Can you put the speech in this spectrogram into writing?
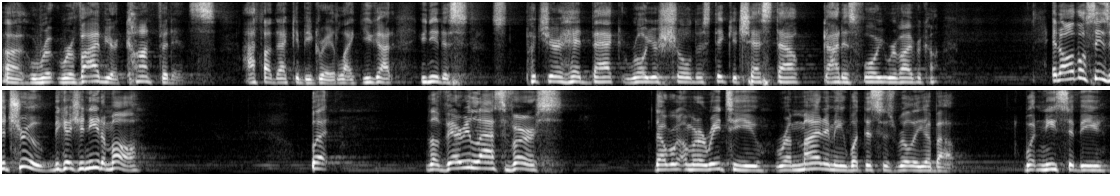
uh, re- revive your confidence. I thought that could be great. Like you got, you need to put your head back, roll your shoulders, stick your chest out. God is for you, revive your. Con-. And all those things are true because you need them all. But the very last verse that I'm going to read to you reminded me what this is really about, what needs to be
